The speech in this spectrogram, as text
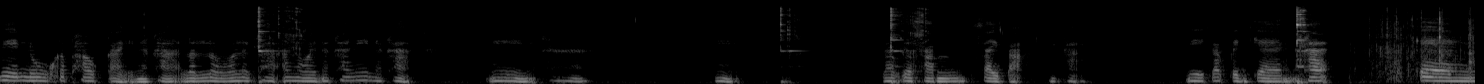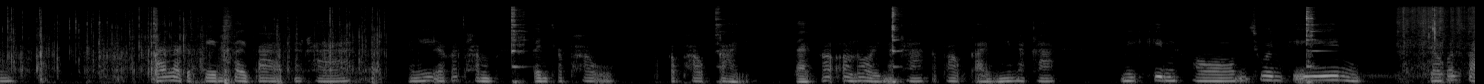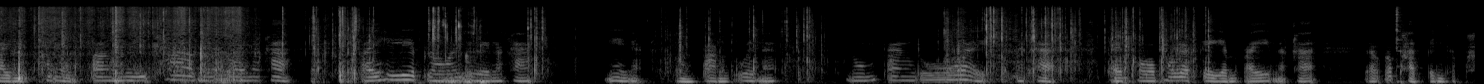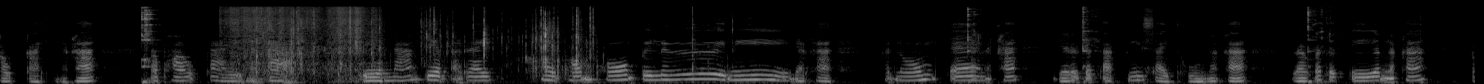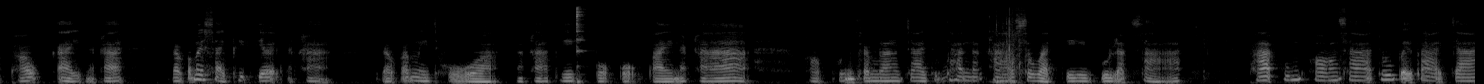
เมนูกะเพราไก่นะคะร้อนๆเลยค่ะ อร่อยนะคะนี่นะคะ นี่นะคะนี่เราจะทำใส่บาตรนะคะ นี่ก็เป็นแกงนะคะ แกงแล้วเราจะเตรียมใส่บาตรนะคะ อันนี้เราก็ทำเป็นกะเพรากะเพราไก่ แต่ก็อร่อยนะคะกะเพราไก่นี้นะคะ มีกลิ่นหอมชวนกิน เราก็ใส่ขนมปังมีข้าวมีอะไรนะคะ ไปให้เรียบร้อยเลยนะคะ นี่นะขนมปังด้วยนะขนมปังด้วยนะคะแต่พอพอเราเตรียมไว้นะคะเราก็ผัดเป็นกะเพราไก่นะคะกะเพราไก่นะคะ เตรียมน้ำเตรียมอะไรให้พร้อมๆไปเลยนี่นะคะ ขนมแกงนะคะ เดี๋ยวเราจะตักนี่ใส่ถุงนะคะ เราก็จะเตรียมนะคะ กะเพราไก่นะคะ เราก็ไม่ใส่พริกเยอะนะคะเราก็มีถั่วนะคะพริกโปะๆไปนะคะ ขอบคุณกำลังใจทุกท่านนะคะ สวัสดีบุรักษา พระคุ้มครองสาธุบ๊ายบายจ้า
